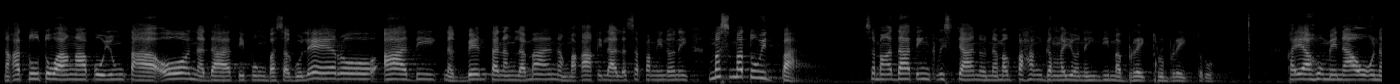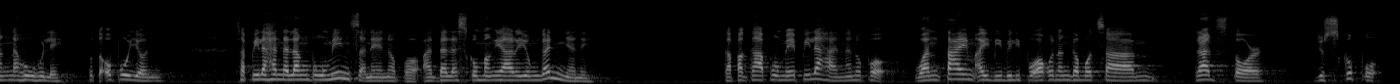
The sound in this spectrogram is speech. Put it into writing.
Nakatutuwa nga po yung tao na dati pong basagulero, adik, nagbenta ng laman, ang makakilala sa Panginoon ay mas matuwid pa sa mga dating Kristiyano na magpahanggang ngayon na hindi ma-breakthrough, breakthrough. Kaya huminao unang nahuhuli. Totoo po yon. Sa pilahan na lang po minsan, eh, no po. Ang dalas kong mangyari yung ganyan eh. Kapag ka po may pilahan, ano po, one time ay bibili po ako ng gamot sa drugstore. Diyos ko po.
